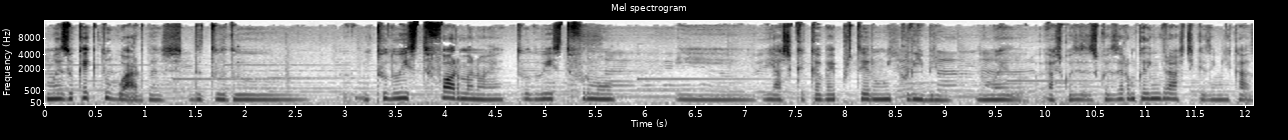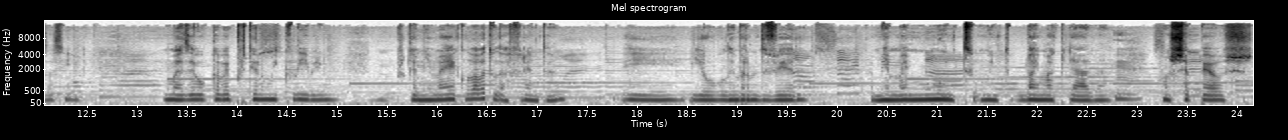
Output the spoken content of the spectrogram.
Mas o que é que tu guardas de tudo tudo isso te forma, não é? Tudo isso te formou. E, e, acho que acabei por ter um equilíbrio no meio. As coisas, as coisas eram um bocadinho drásticas em minha casa, assim. Mas eu acabei por ter um equilíbrio. Porque a minha mãe é que levava tudo à frente. E, e eu lembro-me de ver a minha mãe muito, muito bem maquilhada, hum. com chapéus.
